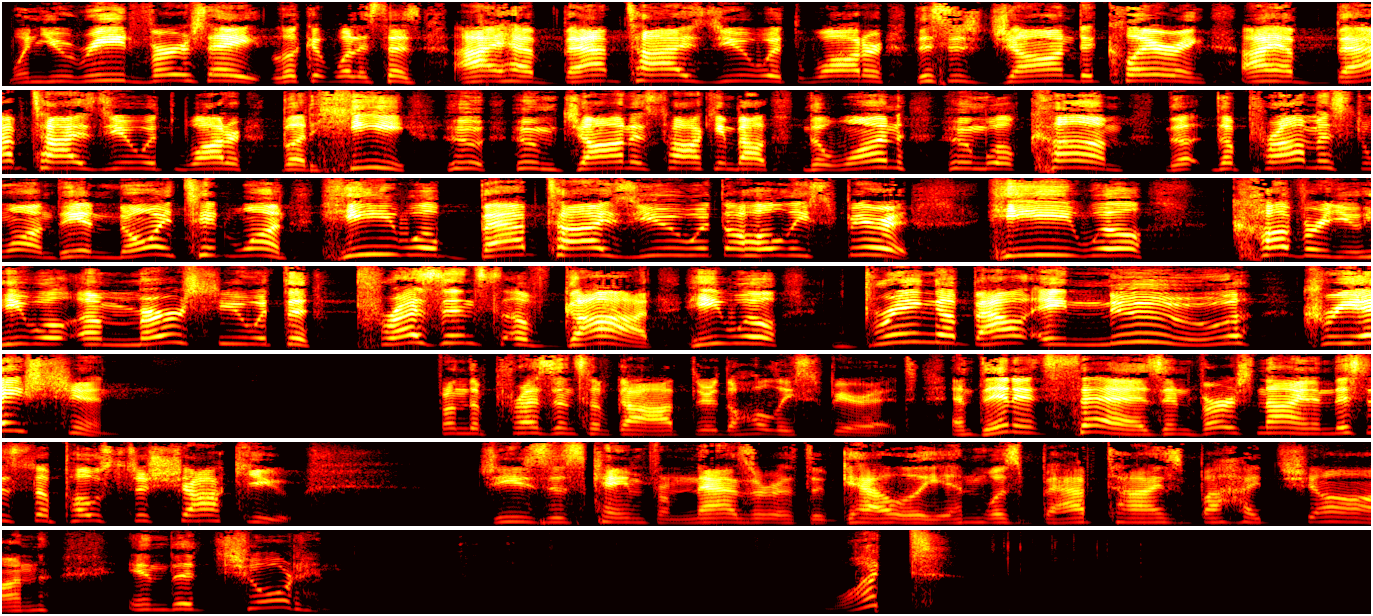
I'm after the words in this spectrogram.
When you read verse 8, look at what it says. I have baptized you with water. This is John declaring, I have baptized you with water, but he who, whom John is talking about, the one whom will come, the, the promised one, the anointed one, he will baptize you with the Holy Spirit. He will cover you. He will immerse you with the presence of God. He will bring about a new creation from the presence of God through the Holy Spirit. And then it says in verse 9, and this is supposed to shock you Jesus came from Nazareth of Galilee and was baptized by John in the Jordan. What?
